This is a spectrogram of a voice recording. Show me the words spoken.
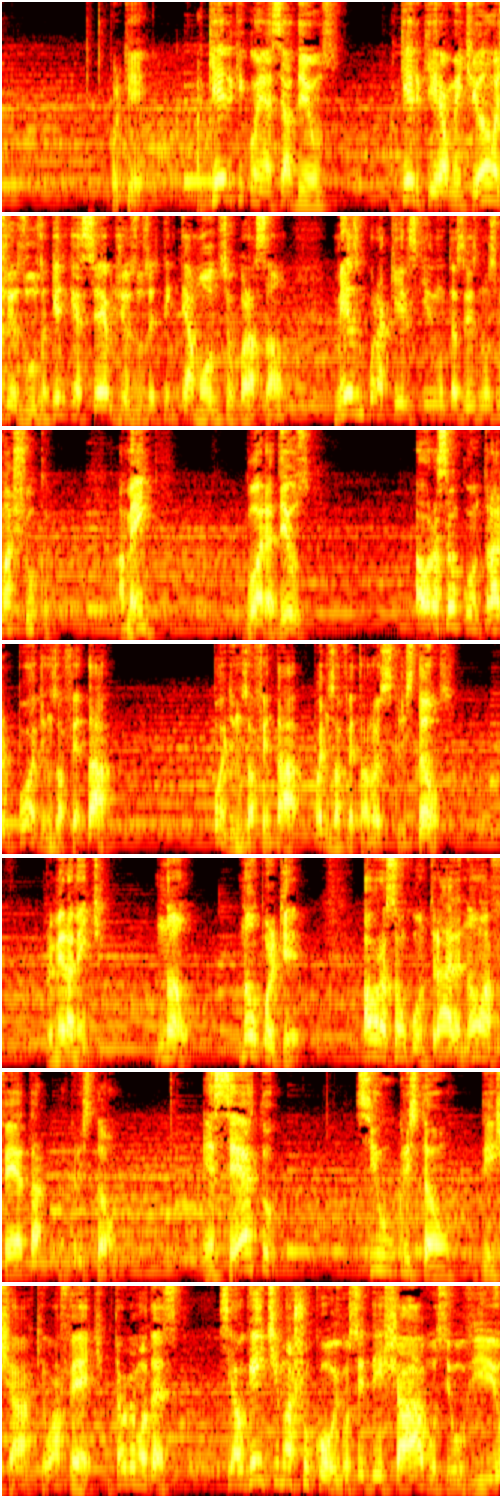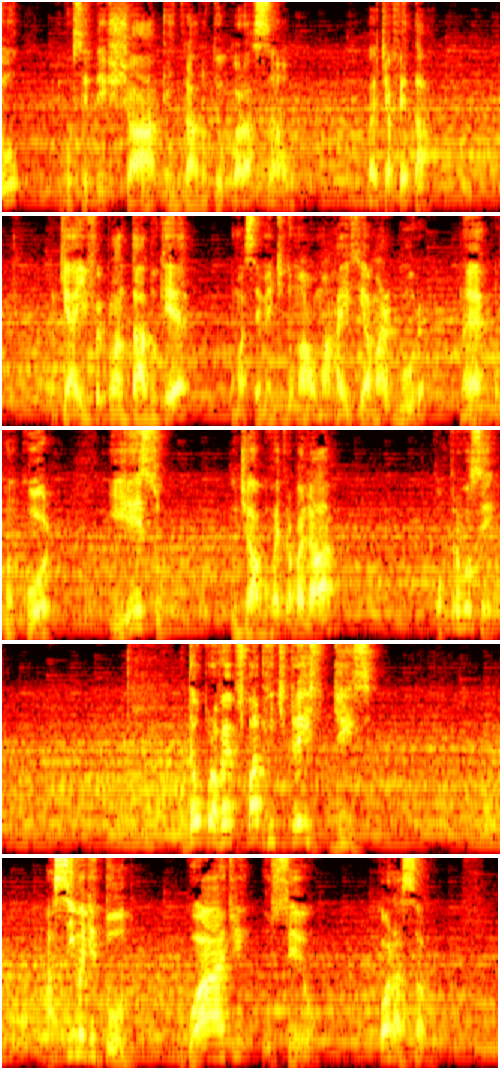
Porque aquele que conhece a Deus, aquele que realmente ama Jesus, aquele que é servo de Jesus, ele tem que ter amor no seu coração, mesmo por aqueles que muitas vezes nos machucam. Amém? Glória a Deus. A oração contrária pode nos afetar? Pode nos afetar? Pode nos afetar nós cristãos? Primeiramente, não. Não por quê? A oração contrária não afeta um cristão exceto se o cristão deixar que o afete. Então o que acontece? Se alguém te machucou e você deixar, você ouviu e você deixar entrar no teu coração, vai te afetar. Porque aí foi plantado o que? Uma semente do mal, uma raiz de amargura, né? Um rancor. E isso o diabo vai trabalhar contra você. Então, Provérbios 4, 23 diz: Acima de tudo, guarde o seu coração.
